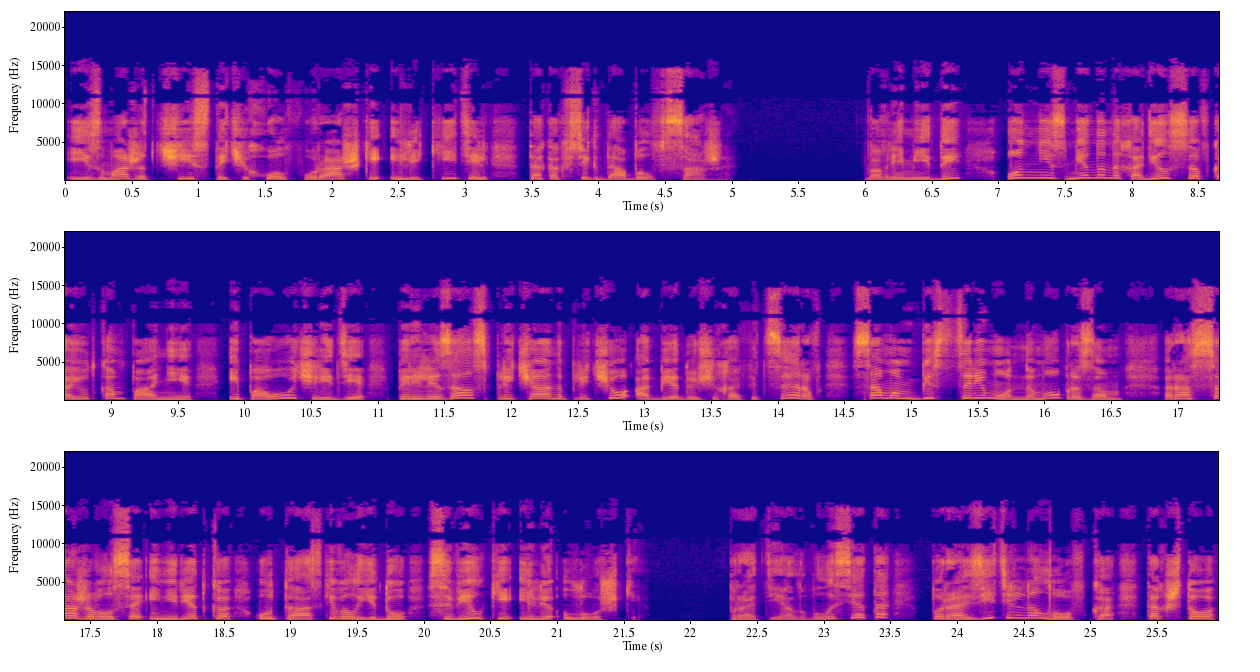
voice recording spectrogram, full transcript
и измажет чистый чехол фуражки или китель, так как всегда был в саже. Во время еды он неизменно находился в кают-компании и по очереди перелезал с плеча на плечо обедающих офицеров самым бесцеремонным образом, рассаживался и нередко утаскивал еду с вилки или ложки. Проделывалось это поразительно ловко, так что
